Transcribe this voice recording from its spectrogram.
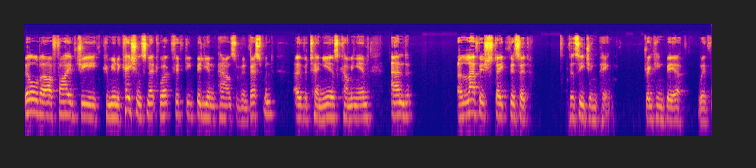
Build our 5G communications network, 50 billion pounds of investment over 10 years coming in, and a lavish state visit for Xi Jinping, drinking beer with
